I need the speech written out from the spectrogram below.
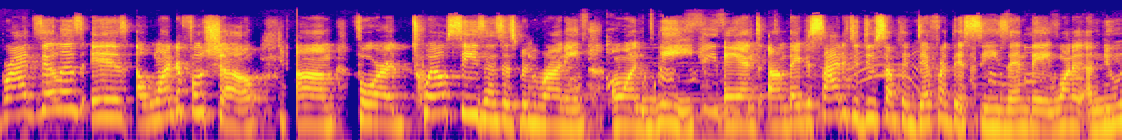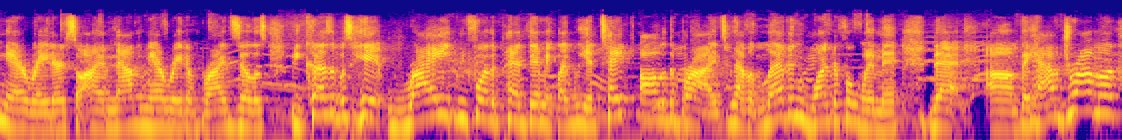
Bridezillas is a wonderful show. Um, for 12 seasons, it's been running on We, and um, they decided to do something different this season. They wanted a new narrator, so I am now the narrator of Bridezillas because it was hit right before the pandemic. Like we had taped all of the brides. We have 11 wonderful women that um, they have drama,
